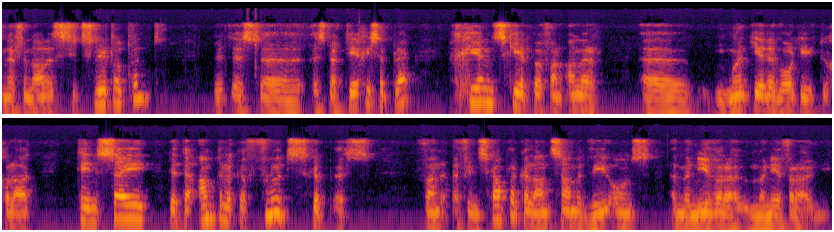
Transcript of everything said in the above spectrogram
nasionale sleutelpunt. Dit is 'n uh, 'n strategiese plek. Geen skepe van ander uh moondhede word hier toegelaat tensy dit 'n amptelike vlootskip is van 'n vriendskaplike land saam met wie ons 'n manoeuvre manoeuvre hou nie.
